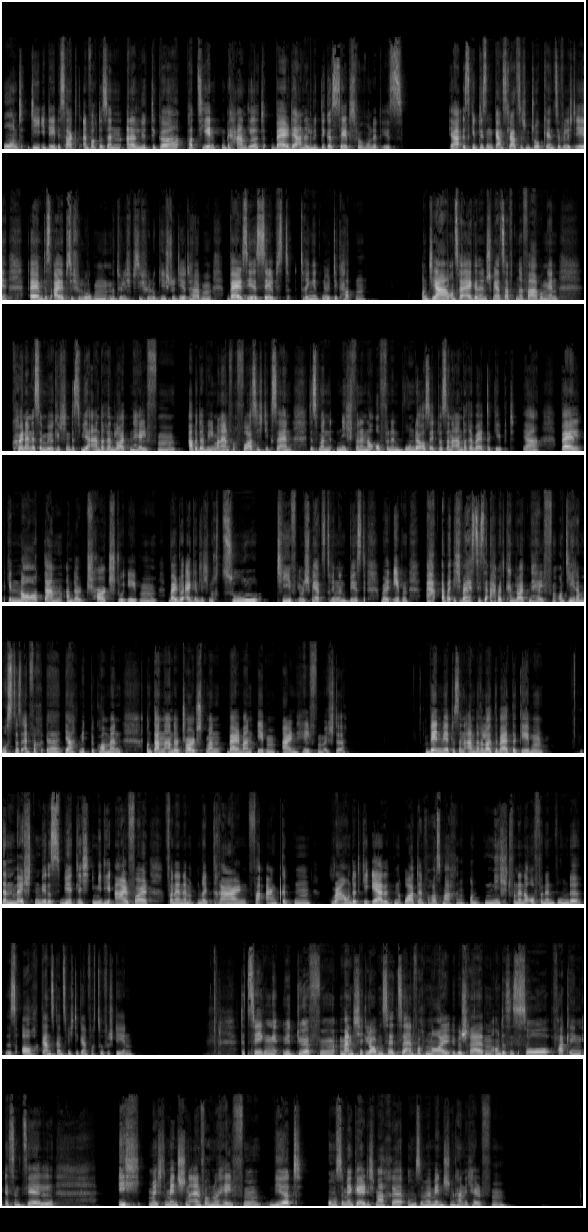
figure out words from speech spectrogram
Und die Idee besagt einfach, dass ein Analytiker Patienten behandelt, weil der Analytiker selbst verwundet ist. Ja, es gibt diesen ganz klassischen Joke, kennt ihr vielleicht eh, ähm, dass alle Psychologen natürlich Psychologie studiert haben, weil sie es selbst dringend nötig hatten. Und ja, unsere eigenen schmerzhaften Erfahrungen können es ermöglichen, dass wir anderen Leuten helfen, aber da will man einfach vorsichtig sein, dass man nicht von einer offenen Wunde aus etwas an andere weitergibt, ja? Weil genau dann an der Charge du eben, weil du eigentlich noch zu tief im Schmerz drinnen bist, weil eben, ah, aber ich weiß, diese Arbeit kann Leuten helfen und jeder muss das einfach äh, ja mitbekommen und dann undercharged man, weil man eben allen helfen möchte. Wenn wir etwas an andere Leute weitergeben, dann möchten wir das wirklich im Idealfall von einem neutralen, verankerten, grounded, geerdeten Ort einfach aus machen und nicht von einer offenen Wunde. Das ist auch ganz, ganz wichtig einfach zu verstehen. Deswegen, wir dürfen manche Glaubenssätze einfach neu überschreiben und das ist so fucking essentiell. Ich möchte Menschen einfach nur helfen, wird umso mehr Geld ich mache, umso mehr Menschen kann ich helfen.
